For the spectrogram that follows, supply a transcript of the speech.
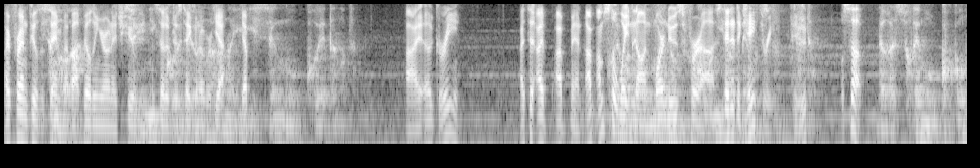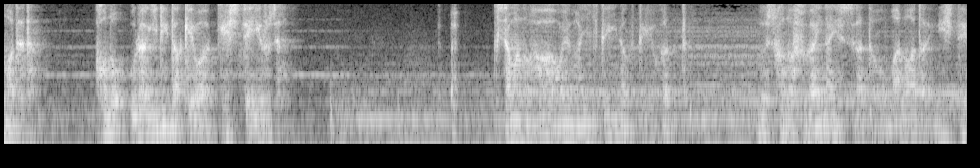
My friend feels the same about building your own HQ instead of just taking over. Yeah, yep. I agree. I think I, I man, I'm, I'm, still waiting on more news for uh, State of Decay 3, dude. What's up? 息子の不甲斐ない姿を目の当たりにして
